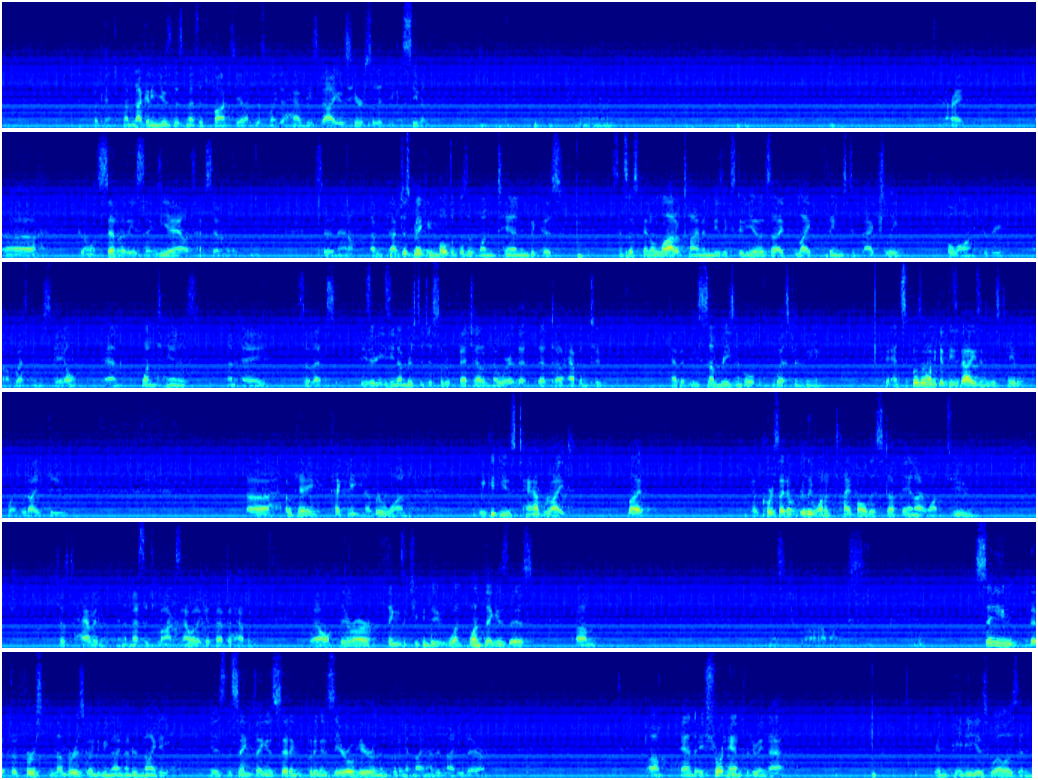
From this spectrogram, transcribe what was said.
Okay, I'm not going to use this message box yet. I'm just going to have these values here so that you can see them. All right. Uh, do I want seven of these things? Yeah, let's have seven of them. So now, I'm, I'm just making multiples of 110 because since I spend a lot of time in music studios, I like things to actually belong to the uh, Western scale. And 110 is an A, so that's these are easy numbers to just sort of fetch out of nowhere that, that uh, happen to have at least some reasonable Western meaning. Okay, and suppose I want to get these values into this table. What would I do? Uh, okay, technique number one. We could use TabWrite, but of course I don't really want to type all this stuff in. I want to just have it in, in a message box. How would I get that to happen? Well, there are things that you can do. One, one thing is this. Um, message box. saying that the first number is going to be 990 is the same thing as setting, putting a zero here and then putting a 990 there. Um, and a shorthand for doing that in PD as well as in,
